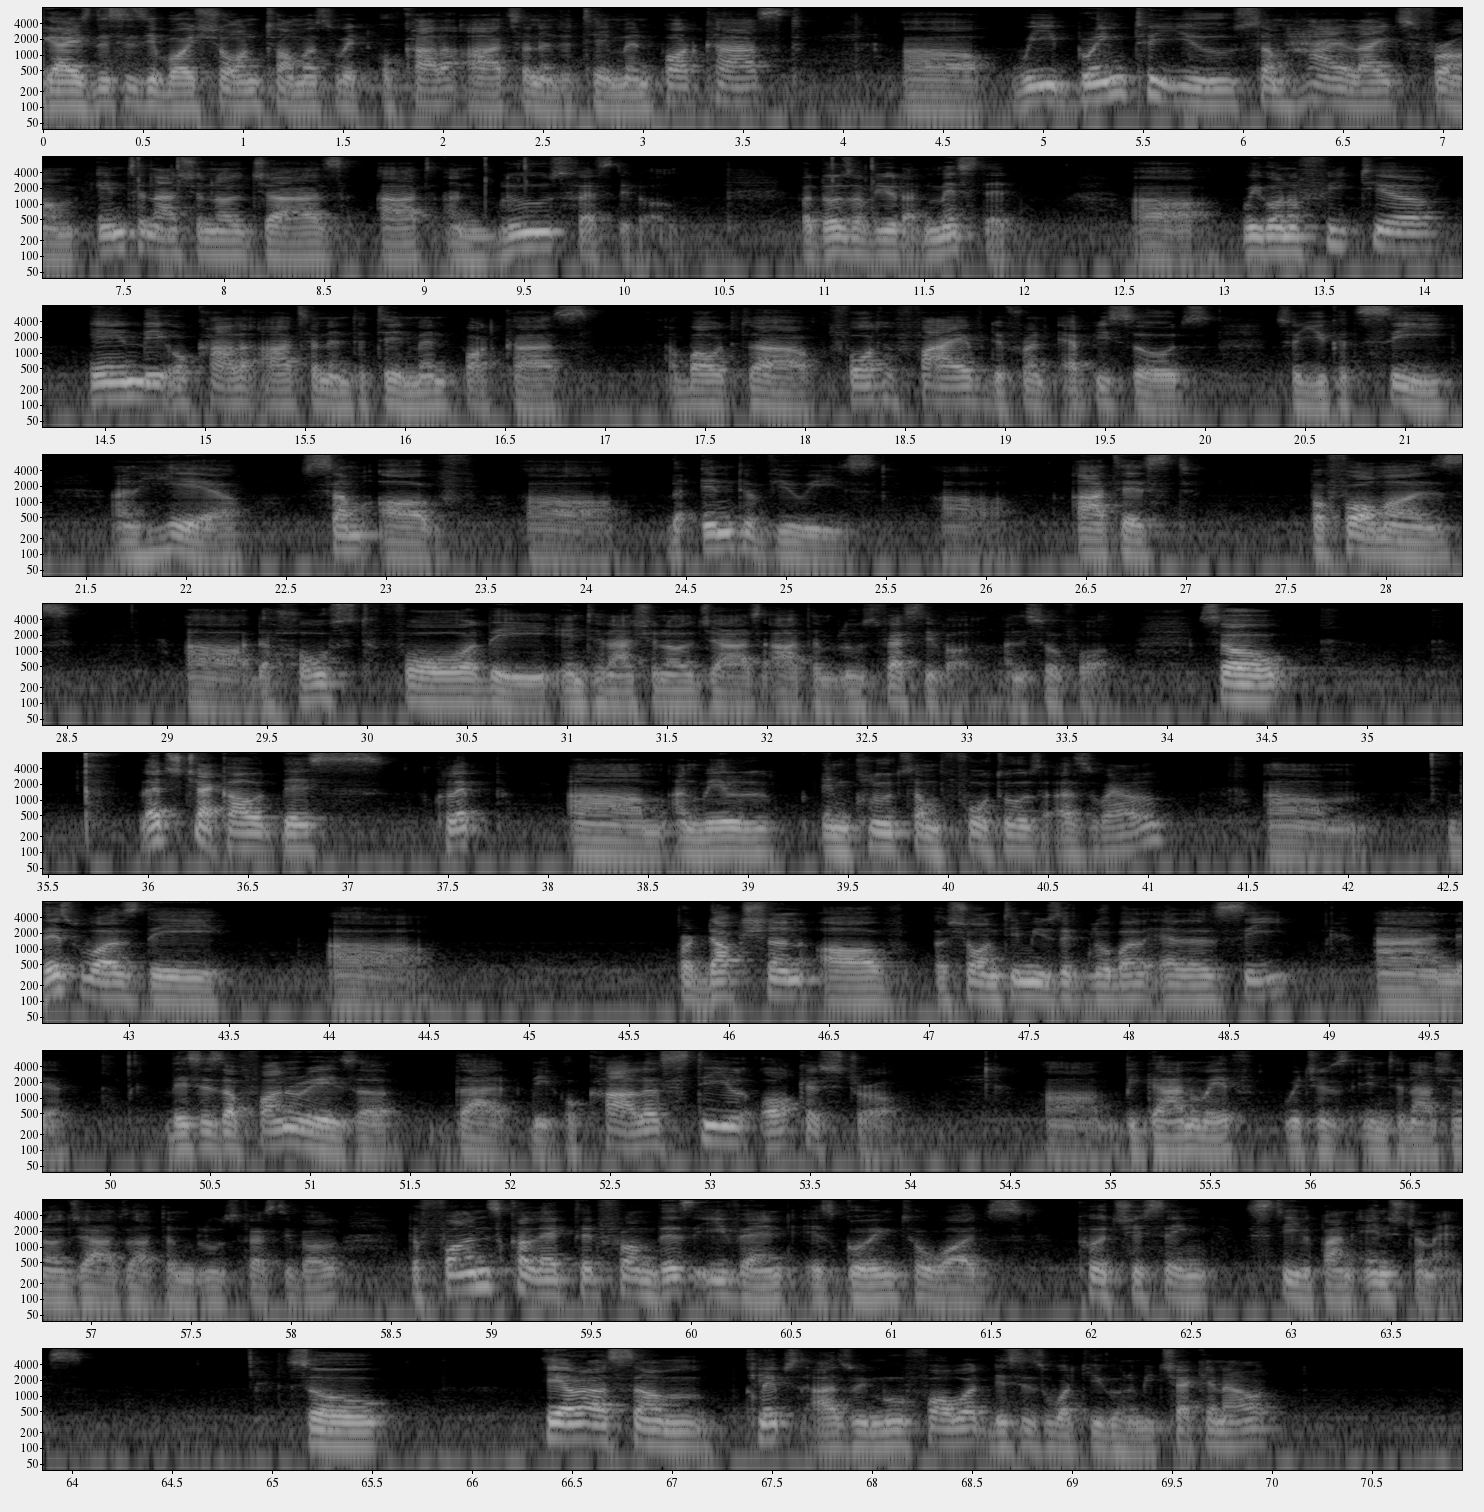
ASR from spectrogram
guys, this is your boy Sean Thomas with Ocala Arts and Entertainment Podcast. Uh, we bring to you some highlights from International Jazz, Art and Blues Festival. For those of you that missed it, uh, we're going to feature in the Ocala Arts and Entertainment Podcast about uh, four to five different episodes so you could see and hear some of uh, the interviewees, uh, artists, performers, uh, the host for the International Jazz Art and Blues Festival, and so forth. So let's check out this clip, um, and we'll include some photos as well. Um, this was the uh, production of SeanTMusic Global LLC, and this is a fundraiser that the Ocala Steel Orchestra uh, began with, which is International Jazz Art and Blues Festival. The funds collected from this event is going towards purchasing steel pan instruments. So here are some clips as we move forward. This is what you're going to be checking out.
